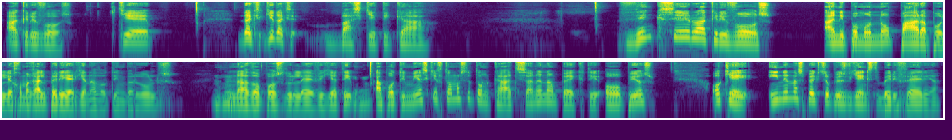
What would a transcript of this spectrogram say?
Ακριβώς. Και εντάξει, κοίταξε, μπασκετικά δεν ξέρω ακριβώς ανυπομονώ πάρα πολύ. Έχω μεγάλη περιέργεια να δω Timberwolves. να δω πώς δουλεύει. Γιατί Μμμ. από τη μία σκεφτόμαστε τον KAT σαν έναν παίκτη ο οποίος, οκ, είναι ένας παίκτης ο οποίος βγαίνει στην περιφέρεια.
